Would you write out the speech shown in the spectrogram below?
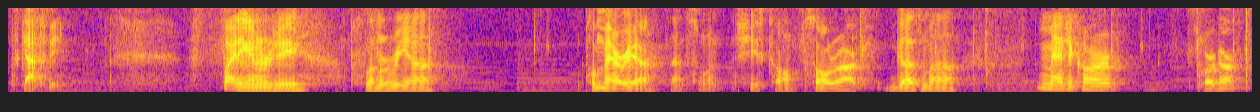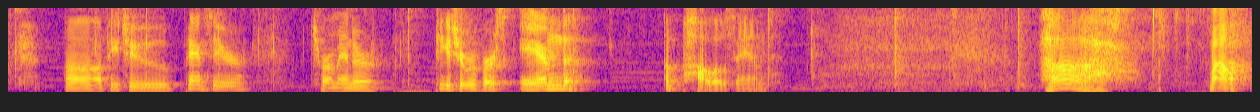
It's got to be. Fighting Energy, Plumeria, Plumeria, that's what she's called. Solrock, Guzma, Magikarp, Korgok, uh, Pikachu, Pansear, Charmander, Pikachu Reverse, and a Palossand. Ah, wow.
